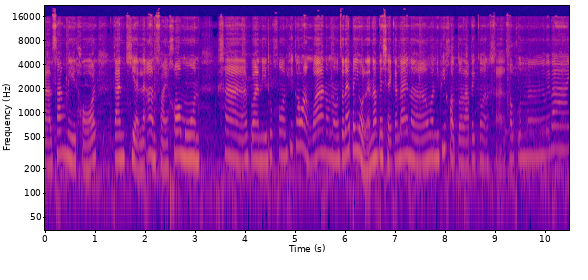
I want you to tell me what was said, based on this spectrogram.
การสร้างเมธอด การเขียนและอ่านไฟล์ข้อมูล ค่ะวันนี้ทุกคนพี่ก็หวังว่าน้องๆจะได้ประโยชน์และนำไปใช้กันได้นะ วันนี้พี่ขอตัวลาไปก่อนค่ะ ขอบคุณนะ บ๊ายบาย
